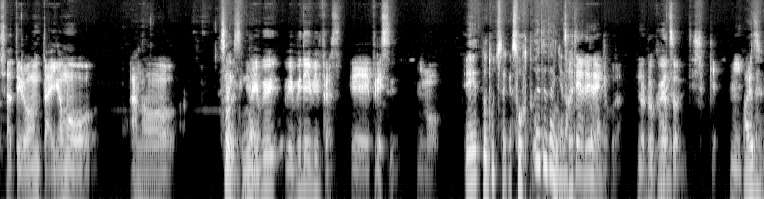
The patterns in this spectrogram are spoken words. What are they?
サテル音体がもう、あの、そうですね。ウェブ、ウェブデビュープラス、えー、プレスにも、えっと、どっちだっけ？ソフトウェアデザインじゃなくて。それでは出ないのかなの6月でしたっけ、にあれです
